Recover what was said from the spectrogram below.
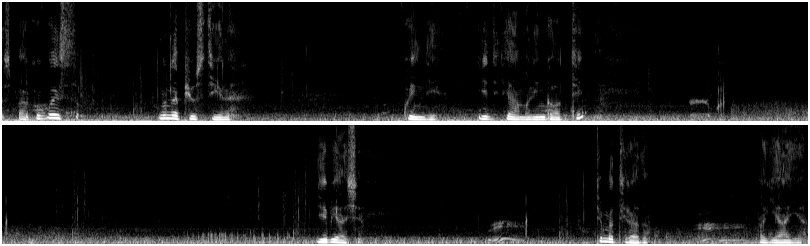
spacco questo. Non è più stile. Quindi gli diamo i lingotti. Gli piace. Che mi ha tirato? La ghiaia.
